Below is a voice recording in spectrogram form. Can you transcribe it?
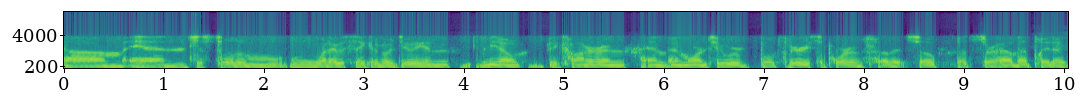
um, and just told him what I was thinking about doing. And you know, Connor and, and, and Lauren too were both very supportive of it. So that's sort of how that played out.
